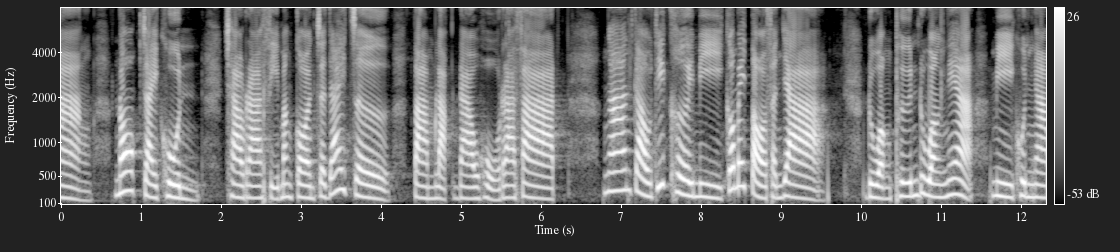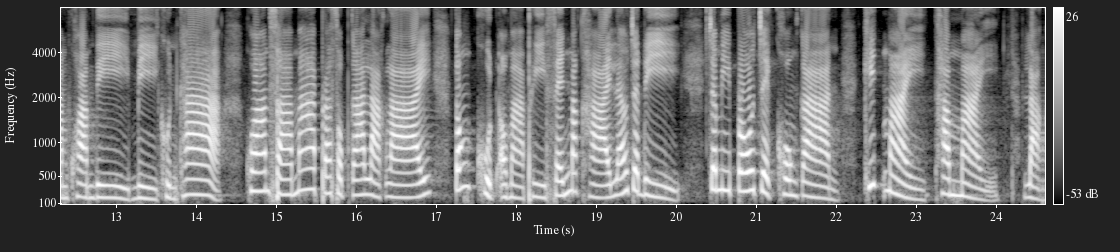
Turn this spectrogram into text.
ห่าง นอกใจคุณ ชาวราศีมังกรจะได้เจอ ตามหลักดาวโหราศาสตร์ งานเก่าที่เคยมีก็ไม่ต่อสัญญา ดวงพื้นดวงเนี่ยมีคุณงามความดี มีคุณค่า ความสามารถประสบการณ์หลากหลาย ต้องขุดเอามาพรีเซนต์มาขายแล้วจะดี จะมีโปรเจกต์โครงการ คิดใหม่ทำใหม่ หลัง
